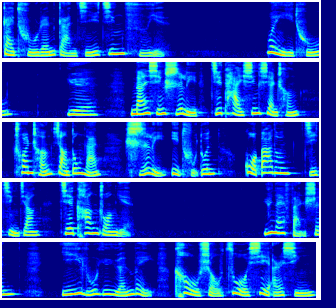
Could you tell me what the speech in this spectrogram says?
盖土人赶集经此也。问以图，曰：南行十里，即泰兴县城；穿城向东南十里，一土墩。过八墩即晋江，皆康庄也。余乃反身，移炉于原位，叩首作谢而行。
